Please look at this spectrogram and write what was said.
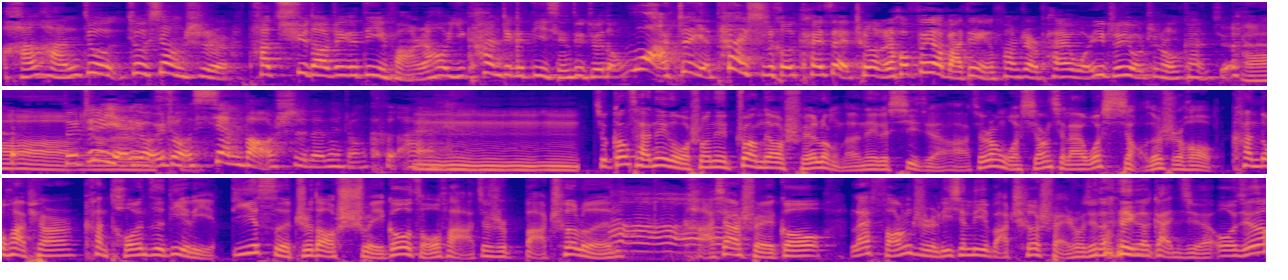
韩寒就就像是他去到这个地方，然后一看这个地形，就觉得哇，这也太适合开赛车了，然后非要把电影放这儿拍。我一直有这种感觉啊，对，这也有一种献宝式的那种可爱。嗯嗯嗯嗯嗯，就刚才那个我说那撞掉水冷的那个细节啊，就让我想起来我小的时候看动画片儿，看《头文字 D》里第一次知道水沟走法，就是把车轮卡下水沟，来防止离心力把车甩出去的那个感觉。我觉得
